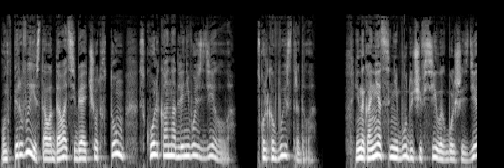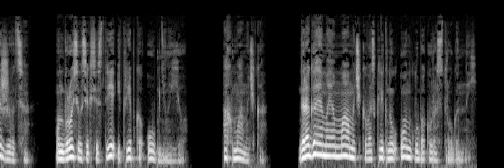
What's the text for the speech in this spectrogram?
Он впервые стал отдавать себе отчет в том, сколько она для него сделала, сколько выстрадала. И, наконец, не будучи в силах больше сдерживаться, он бросился к сестре и крепко обнял ее. «Ах, мамочка! Дорогая моя мамочка!» — воскликнул он, глубоко растроганный.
